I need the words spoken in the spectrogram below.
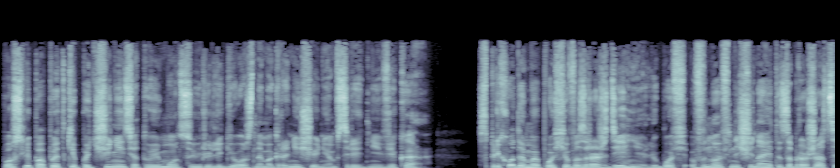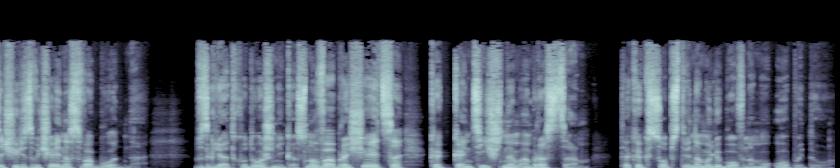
После попытки подчинить эту эмоцию религиозным ограничениям в средние века, с приходом эпохи Возрождения любовь вновь начинает изображаться чрезвычайно свободно. Взгляд художника снова обращается как к античным образцам, так и к собственному любовному опыту.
